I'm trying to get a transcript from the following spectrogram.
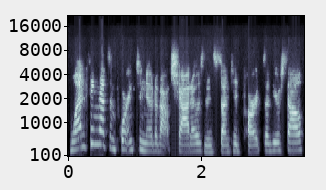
One thing that's important to note about shadows and stunted parts of yourself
